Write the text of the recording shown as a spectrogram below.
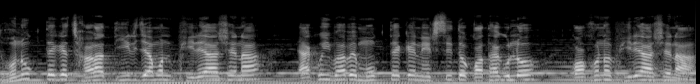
ধনুক থেকে ছাড়া তীর যেমন ফিরে আসে না, একইভাবে মুখ থেকে নিশ্চিত কথাগুলো কখনো ফিরে আসে না।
